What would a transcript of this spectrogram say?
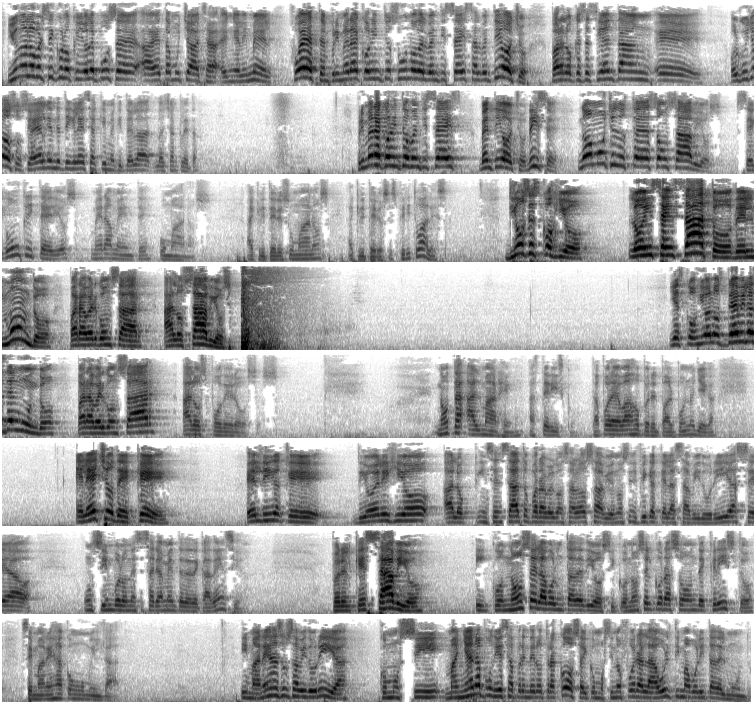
Y uno de los versículos que yo le puse a esta muchacha en el email fue este, en 1 Corintios 1 del 26 al 28, para los que se sientan eh, orgullosos. Si hay alguien de esta iglesia aquí, me quité la, la chancleta. 1 Corintios 26, 28 dice, no muchos de ustedes son sabios según criterios meramente humanos. Hay criterios humanos, hay criterios espirituales. Dios escogió lo insensato del mundo para avergonzar a los sabios. Y escogió los débiles del mundo para avergonzar a los poderosos. Nota al margen, asterisco. Está por ahí abajo, pero el PowerPoint no llega. El hecho de que él diga que Dios eligió a lo insensato para avergonzar a los sabios no significa que la sabiduría sea un símbolo necesariamente de decadencia. Pero el que es sabio y conoce la voluntad de Dios y conoce el corazón de Cristo, se maneja con humildad. Y maneja su sabiduría como si mañana pudiese aprender otra cosa y como si no fuera la última bolita del mundo.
